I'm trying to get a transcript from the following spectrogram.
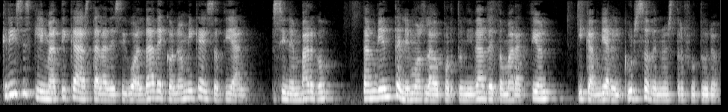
crisis climática hasta la desigualdad económica y social. Sin embargo, también tenemos la oportunidad de tomar acción y cambiar el curso de nuestro futuro.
